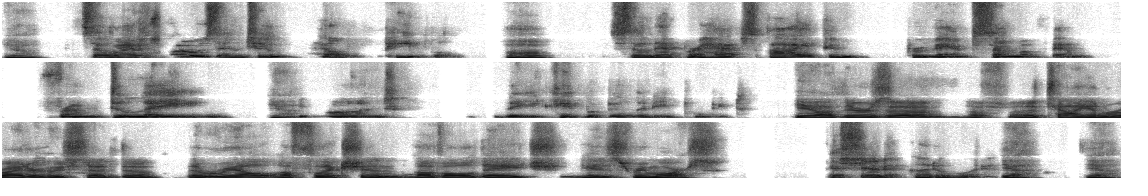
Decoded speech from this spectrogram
Yeah. So I've chosen to help people Uh huh. so that perhaps I can prevent some of them from delaying Yeah. beyond the capability point. Yeah. There's a, a- an Italian writer who said uh, the real affliction of old age is remorse. The shoulda, coulda, woulda. Yeah. Yeah.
